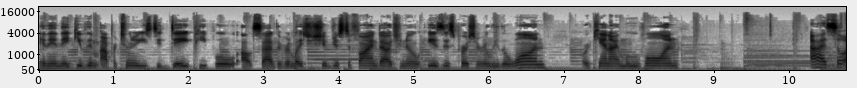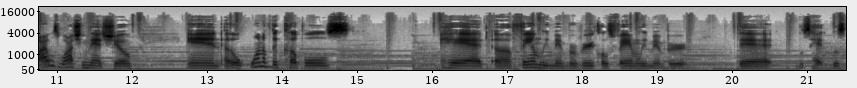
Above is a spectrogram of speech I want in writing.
and then they give them opportunities to date people outside the relationship just to find out, you know, is this person really the one or can I move on? Uh, so I was watching that show, and uh, one of the couples had a family member, very close family member, that was had was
